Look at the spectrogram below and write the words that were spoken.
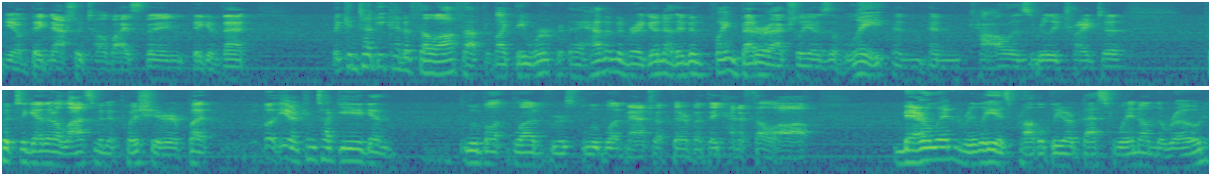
you know big nationally televised thing, big event. But Kentucky kind of fell off after, like they weren't, they haven't been very good now. They've been playing better actually as of late, and and Cal is really trying to put together a last minute push here. But but you know Kentucky again, blue blood, versus blue blood matchup there, but they kind of fell off. Maryland really is probably our best win on the road,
